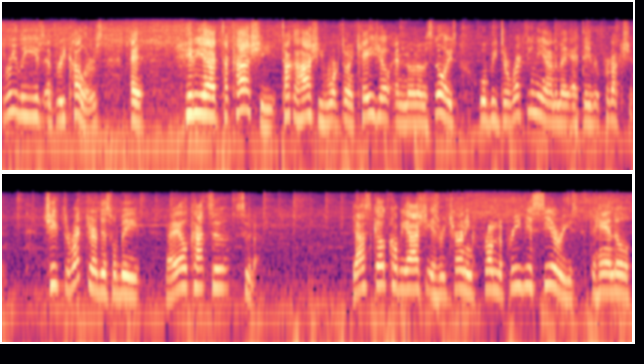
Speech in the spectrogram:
Three Leaves and Three Colors, and Hideya Takashi, Takahashi, who worked on Keijo and Anonymous Noise, will be directing the anime at David Production. Chief director of this will be Naokatsu Tsuda. Yasuko Kobayashi is returning from the previous series to handle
